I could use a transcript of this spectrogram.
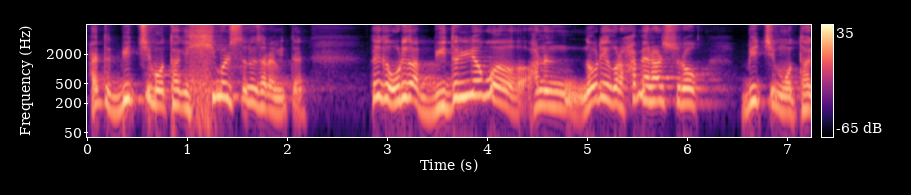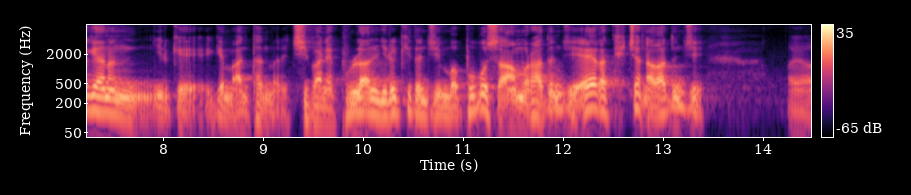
하여튼 믿지 못하게 힘을 쓰는 사람이 있다. 그러니까 우리가 믿으려고 하는 노력을 하면 할수록 믿지 못하게 하는 이렇게 이게 많단 말이에요. 집안에 분란을 일으키든지 뭐 부부 싸움을 하든지 애가 튀쳐나가든지 어,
